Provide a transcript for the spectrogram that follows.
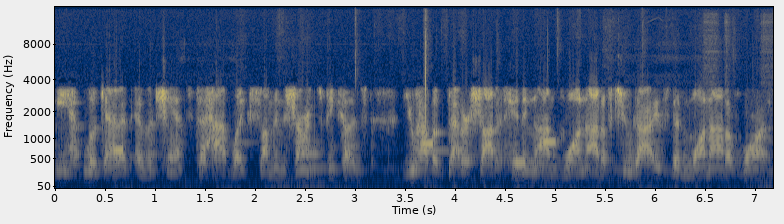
maybe look at it as a chance to have like some insurance because you have a better shot at hitting on one out of two guys than one out of one.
